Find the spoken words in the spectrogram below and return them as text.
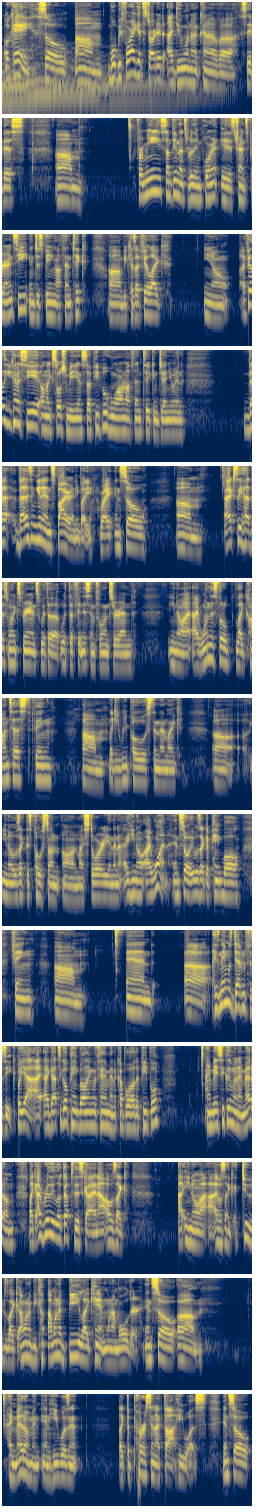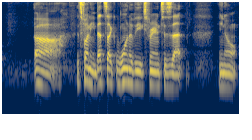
Okay, so um, well, before I get started, I do want to kind of uh, say this. Um, for me, something that's really important is transparency and just being authentic, um, because I feel like, you know, I feel like you kind of see it on like social media and stuff. People who aren't authentic and genuine, that that isn't going to inspire anybody, right? And so, um, I actually had this one experience with a with a fitness influencer and you know, I, I won this little like contest thing. Um, like you repost and then like uh, you know, it was like this post on on my story, and then I, you know, I won, and so it was like a paintball thing, um, and uh, his name was Devin Physique. But yeah, I, I got to go paintballing with him and a couple other people, and basically when I met him, like I really looked up to this guy, and I, I was like, I, you know, I, I, was like, dude, like I want to be, I want to be like him when I'm older. And so, um, I met him and, and he wasn't like the person I thought he was. And so, uh, it's funny. That's like one of the experiences that, you know,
